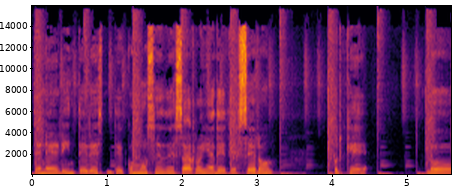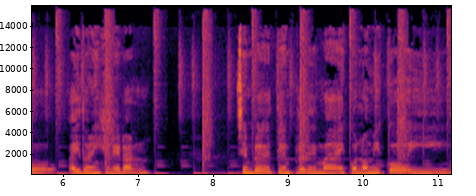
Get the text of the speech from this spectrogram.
tener interés de cómo se desarrolla desde cero porque los idols en general siempre tienen problemas económicos y,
